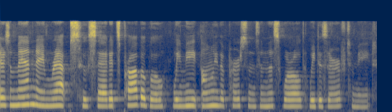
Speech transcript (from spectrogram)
There's a man named Reps who said it's probable we meet only the persons in this world we deserve to meet,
